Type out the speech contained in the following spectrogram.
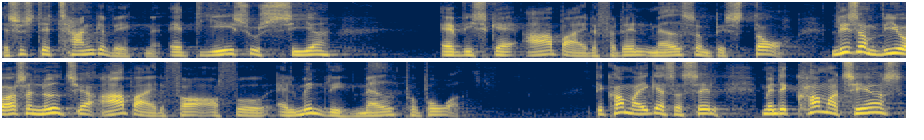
Jeg synes, det er tankevækkende, at Jesus siger, at vi skal arbejde for den mad, som består. Ligesom vi jo også er nødt til at arbejde for at få almindelig mad på bordet. Det kommer ikke af sig selv, men det kommer til os,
